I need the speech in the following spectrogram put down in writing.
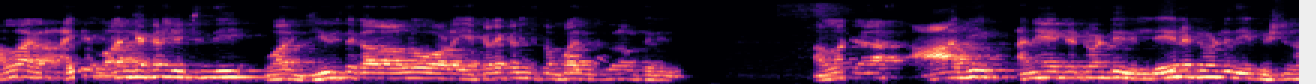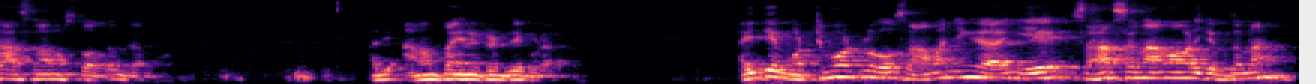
అలాగా. అయితే వారికి ఎక్కడి నుంచి వచ్చింది? వారి జీవిత కాలాల్లో వాళ్ళు ఎక్కడెక్కడి నుంచి సంపాదించుకున్నారో తెలియదు అలాగా ఆది అనేటటువంటిది లేనటువంటిది విష్ణు సహస్రనామ స్తోత్రం గ్రంథం. అది అనంతమైనటువంటిది కూడా. అయితే మొట్టమొదటిలో సామాన్యంగా ఏ సహస్రనామాలు చెబుతున్నా?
